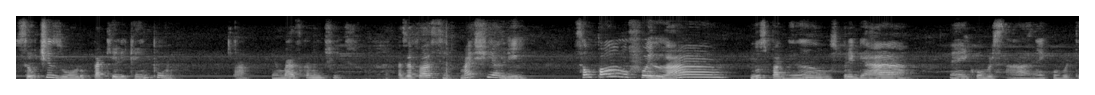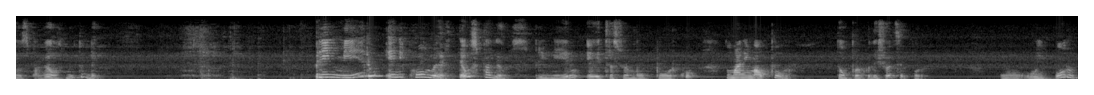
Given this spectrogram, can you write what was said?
seu tesouro para aquele que é impuro, tá? É basicamente isso. Mas vai falar assim, mas tia ali, São Paulo não foi lá nos pagãos pregar, né, e conversar, né, e converter os pagãos? Muito bem. Primeiro ele converteu os pagãos. Primeiro ele transformou o porco num animal puro. Então o porco deixou de ser puro. O, o impuro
